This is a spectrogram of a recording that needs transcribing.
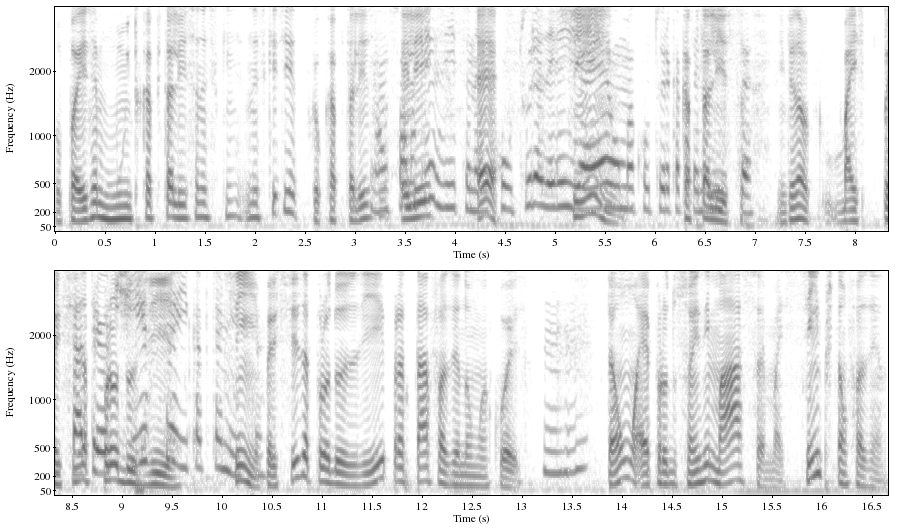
O país é muito capitalista nesse, nesse quesito, porque o capitalismo, Não só ele, no quesito, né? é. a cultura dele Sim. já é uma cultura capitalista. Capitalista. entendeu? Mas precisa produzir. e capitalista. Sim, precisa produzir para estar fazendo uma coisa. Uhum. Então, é produções em massa, mas sempre estão fazendo.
